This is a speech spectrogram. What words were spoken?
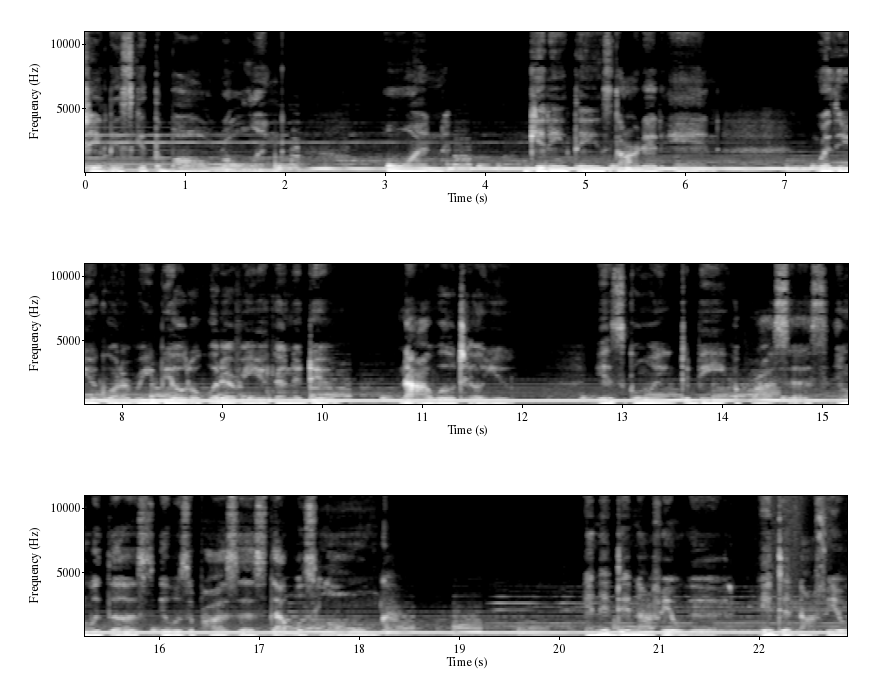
to at least get the ball rolling on getting things started and whether you're going to rebuild or whatever you're going to do, Now, I will tell you, it's going to be a process. And with us, it was a process that was long. And it did not feel good. It did not feel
